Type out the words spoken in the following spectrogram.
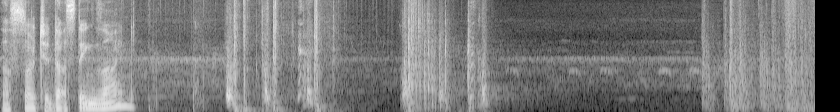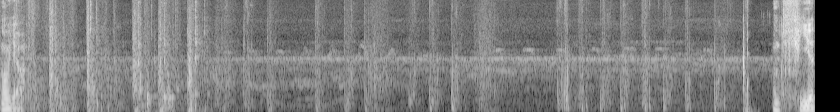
Das sollte das Ding sein. Oh ja. Und vier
